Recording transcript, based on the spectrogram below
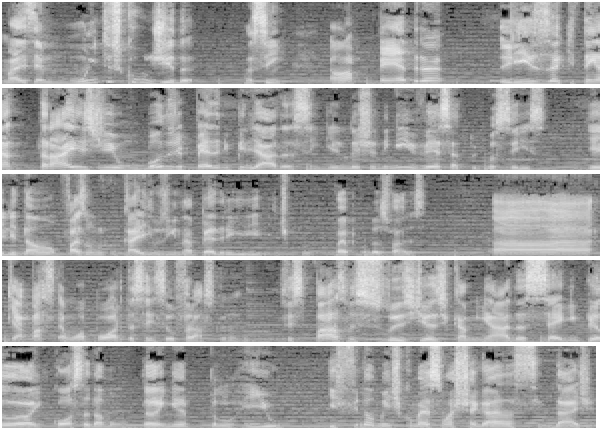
mas é muito escondida. Assim, é uma pedra lisa que tem atrás de um bando de pedra empilhada, assim, ele não deixa ninguém ver, exceto vocês. E ele dá um, faz um, um carinhozinho na pedra e, tipo, vai pro mundo das fases ah, que é, é uma porta sem seu frasco, né? Vocês passam esses dois dias de caminhada, seguem pela encosta da montanha, pelo rio, e finalmente começam a chegar na cidade.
